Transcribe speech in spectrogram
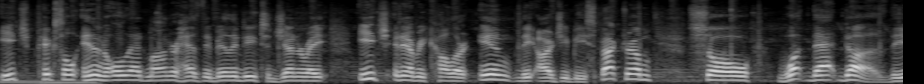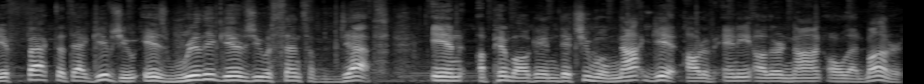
Each pixel in an OLED monitor has the ability to generate each and every color in the RGB spectrum. So what that does, the effect that that gives you is really gives you a sense of depth in a pinball game that you will not get out of any other non-OLED monitor.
